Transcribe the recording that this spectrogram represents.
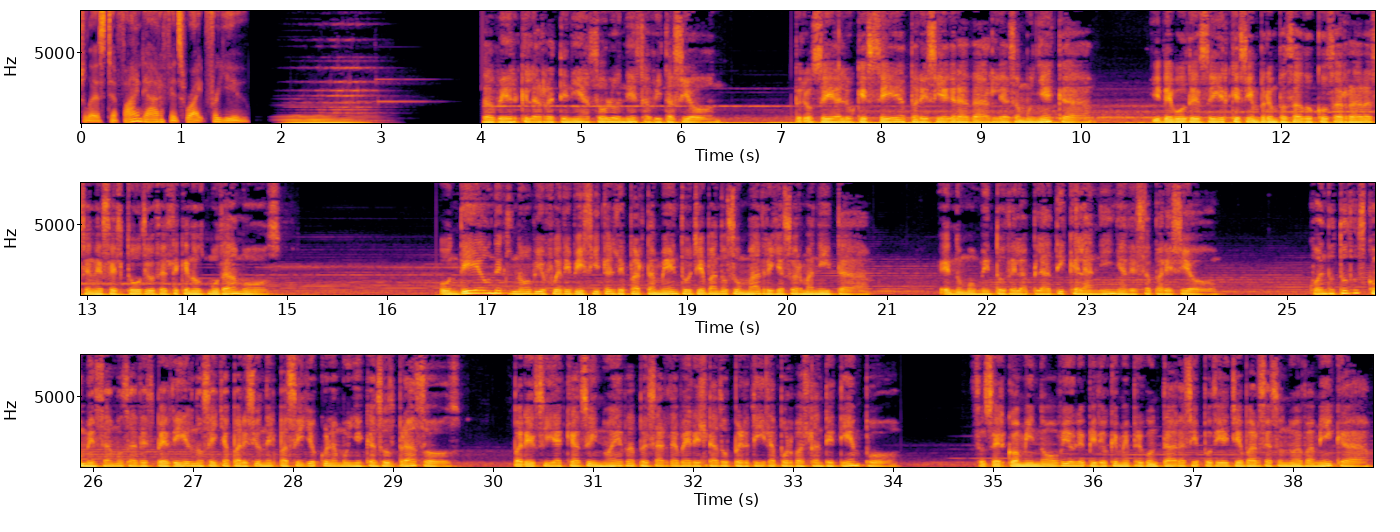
to find out if it's right for you. Saber que la retenía solo en esa habitación. Pero sea lo que sea, parecía agradarle a esa muñeca. Y debo decir que siempre han pasado cosas raras en ese estudio desde que nos mudamos. Un día un exnovio fue de visita al departamento llevando a su madre y a su hermanita. En un momento de la plática la niña desapareció. Cuando todos comenzamos a despedirnos ella apareció en el pasillo con la muñeca en sus brazos. Parecía casi nueva a pesar de haber estado perdida por bastante tiempo. Se acercó a mi novio y le pidió que me preguntara si podía llevarse a su nueva amiga.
